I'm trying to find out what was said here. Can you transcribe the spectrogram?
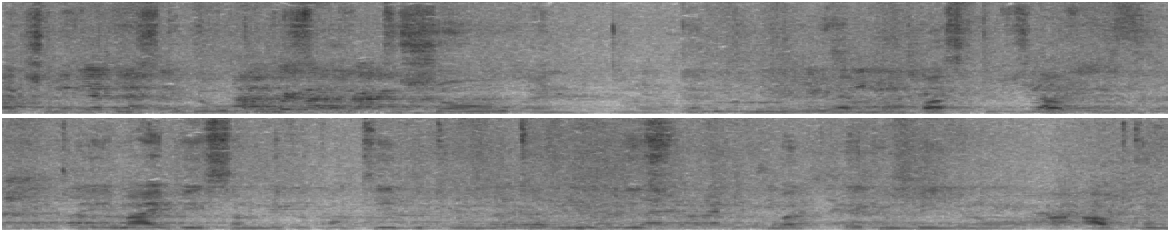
actually intend to do is like to show and you know that community we have more positive stuff. And, there might be some difficulty between the two communities, but they can be, you know, outcome.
